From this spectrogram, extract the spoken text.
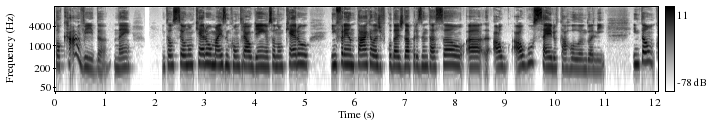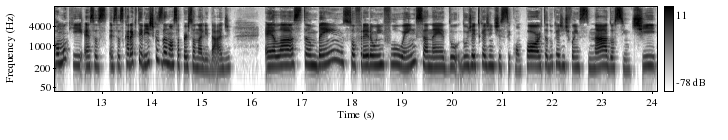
tocar a vida, né? Então, se eu não quero mais encontrar alguém, ou se eu não quero enfrentar aquela dificuldade da apresentação, algo sério tá rolando ali. Então, como que essas, essas características da nossa personalidade, elas também sofreram influência, né, do, do jeito que a gente se comporta, do que a gente foi ensinado a sentir,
